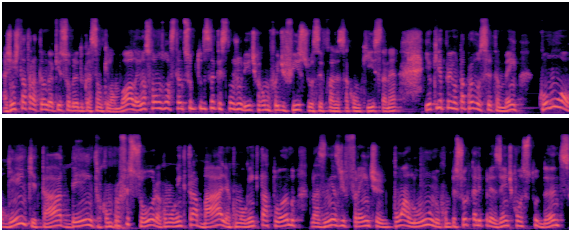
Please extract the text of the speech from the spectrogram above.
A gente está tratando aqui sobre educação quilombola e nós falamos bastante sobre toda essa questão jurídica, como foi difícil você fazer essa conquista, né? E eu queria perguntar para você também, como alguém que está dentro, como professora, como alguém que trabalha, como alguém que está atuando nas linhas de frente com aluno, com pessoa que está ali presente, com estudantes,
